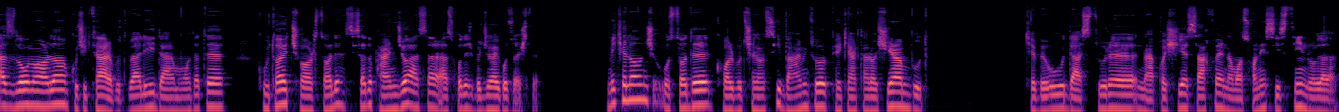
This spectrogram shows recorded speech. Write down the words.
از لوناردو هم کوچیکتر بود ولی در مدت کوتاه چهار ساله 350 اثر از خودش به جای گذاشته. میکلانج استاد کالبوت شناسی و همینطور پیکرتراشی هم بود. که به او دستور نقاشی سقف نمازخانه سیستین رو دادن.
